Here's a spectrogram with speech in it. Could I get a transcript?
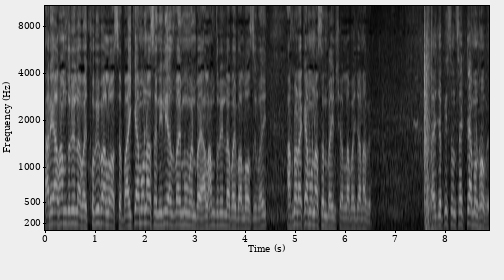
গাড়ি আলহামদুলিল্লাহ ভাই, খুবই ভালো আছে। ভাই, কেমন আছেন? ইলিয়াস ভাই, মোমেন ভাই, আলহামদুলিল্লাহ ভাই, ভালো আছি ভাই। আপনারা কেমন আছেন ভাই? ইনশাল্লাহ ভাই, জানাবেন। এই যে পিছন সাইডটা এমন হবে?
